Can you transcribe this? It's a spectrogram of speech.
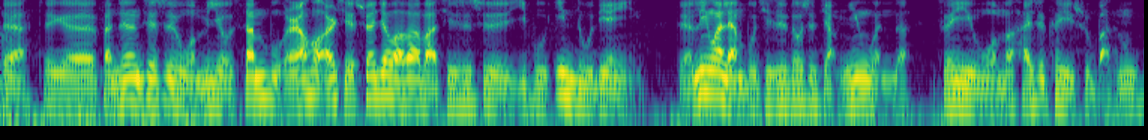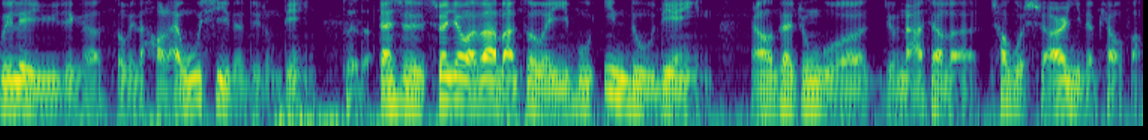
对啊，这个反正就是我们有三部，然后而且《摔跤吧，爸爸》其实是一部印度电影，对，另外两部其实都是讲英文的，所以我们还是可以说把它们归类于这个所谓的好莱坞系的这种电影。对的。但是《摔跤吧，爸爸》作为一部印度电影，然后在中国就拿下了超过十二亿的票房。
